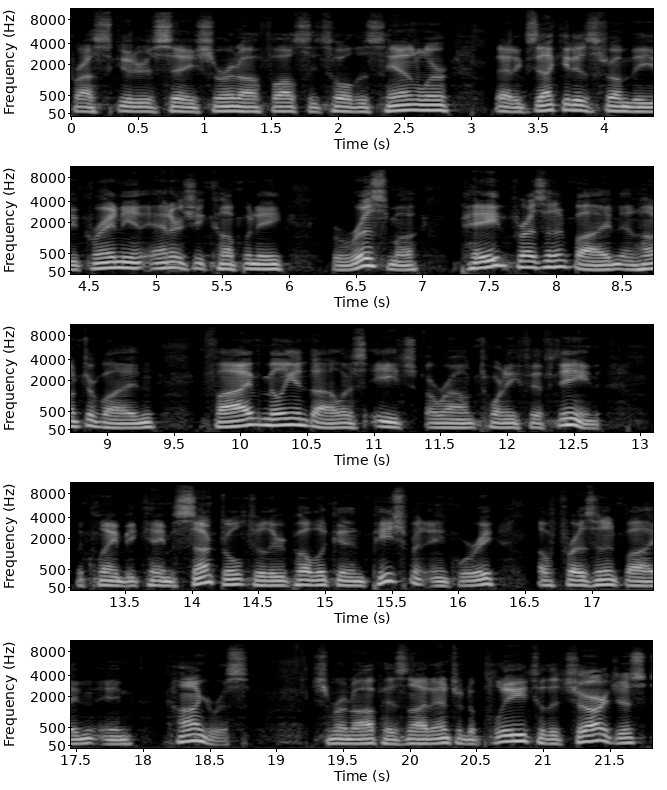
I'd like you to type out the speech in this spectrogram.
Prosecutors say Smirnov falsely told his handler that executives from the Ukrainian energy company Burisma paid President Biden and Hunter Biden $5 million each around 2015. The claim became central to the Republican impeachment inquiry of President Biden in Congress. Smirnov has not entered a plea to the charges,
